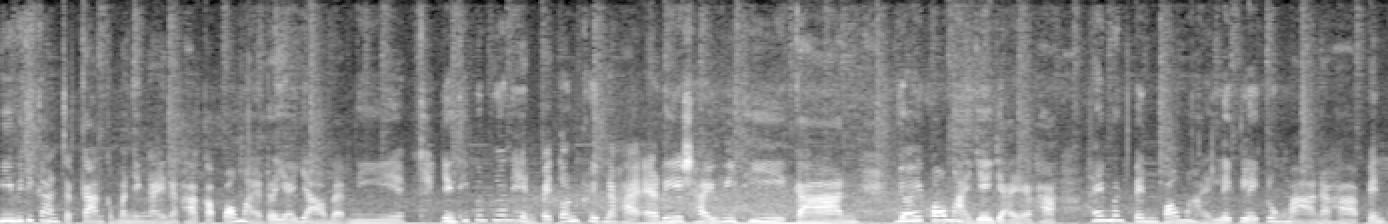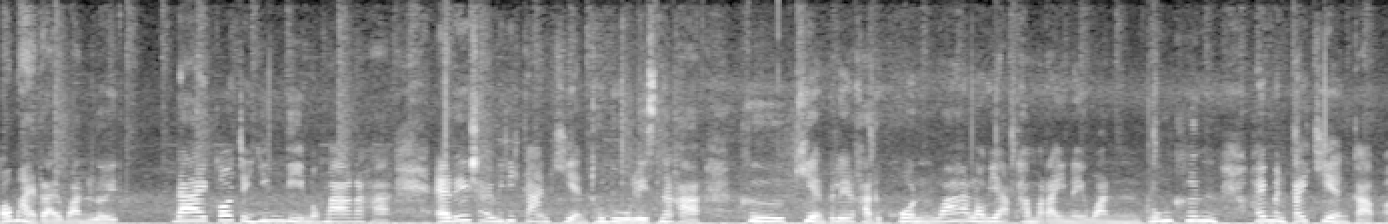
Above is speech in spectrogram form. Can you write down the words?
มีวิธีการจัดการกับมันยังไงนะคะ กับเป้าหมายระยะยาวแบบนี้ อย่างที่เพื่อนๆเห็นไปต้นคลิปนะคะแอรี่ใช้วิธีการย่อยเป้าหมายใหญ่ๆอะค่ะให้มันเป็นเป้าหมายเล็ก ๆ ลงมานะคะ เป็นเป้าหมายรายวันเลย ได้ก็จะยิ่งดีมากๆนะคะแอรี่ใช้วิธีการเขียน to do list นะคะ คือเขียนไปเลยค่ะทุกคนว่าเราอยากทำอะไรในวันรุ่งขึ้น ให้มันใกล้เคียงกับเ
